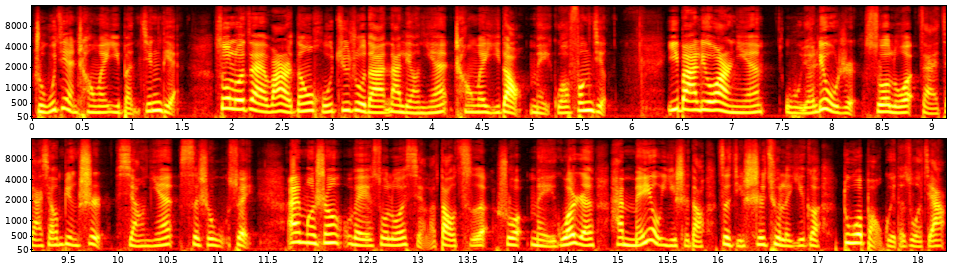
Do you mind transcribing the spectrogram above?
逐渐成为一本经典。梭罗在瓦尔登湖居住的那两年，成为一道美国风景。一八六二年。五月六日，梭罗在家乡病逝，享年四十五岁。爱默生为梭罗写了悼词，说：“美国人还没有意识到自己失去了一个多宝贵的作家。”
